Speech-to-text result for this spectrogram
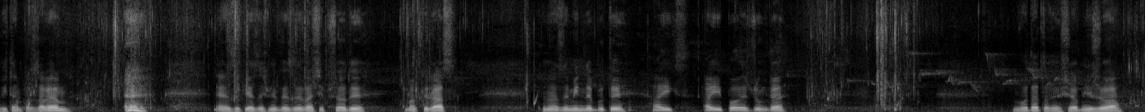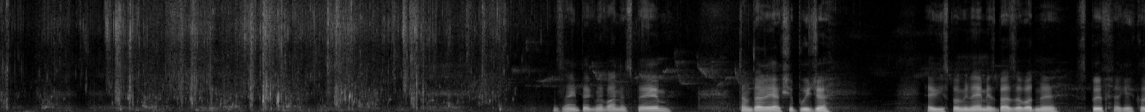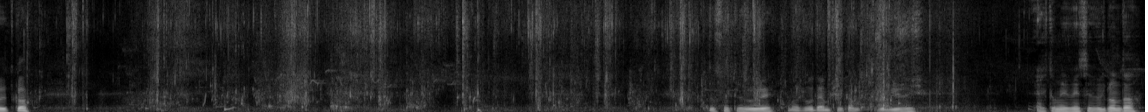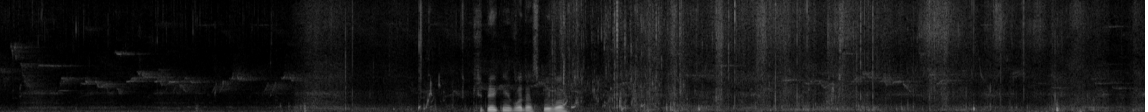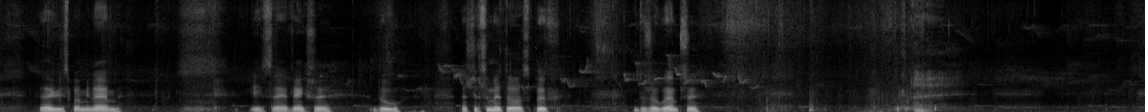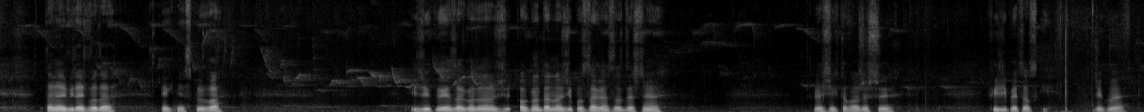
Witam, pozdrawiam. Jak zwykle jesteśmy w rezerwacie przyrody Mokry Las. Tu razem inne buty AX, AI Power Dżungle. Woda trochę się obniżyła. Zaimpregnowane sprayem. Tam dalej jak się pójdzie, jak wspominałem jest bardzo ładny spływ, takie korytko. Tu są te rury, może uda mi się tam przybliżyć jak to mniej więcej wygląda. Przepięknie woda spływa. Tak jak już wspominałem, jest e, większy dół, znaczy w sumie to spływ, dużo głębszy. Tam jak widać woda pięknie spływa. I dziękuję za oglądalność, oglądalność i pozdrawiam serdecznie leśnych towarzyszy Filip Pietowski. Dziękuję.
